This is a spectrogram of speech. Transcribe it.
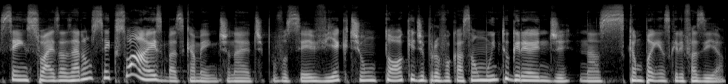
sensuais, elas eram sexuais, basicamente, né? Tipo, você via que tinha um toque de provocação muito grande nas campanhas que ele fazia.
